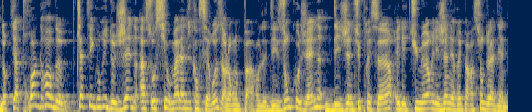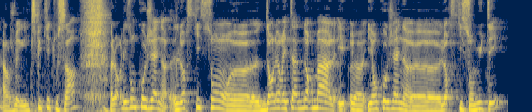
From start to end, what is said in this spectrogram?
Donc il y a trois grandes catégories de gènes associés aux maladies cancéreuses. Alors on parle des oncogènes, des gènes suppresseurs et les tumeurs et les gènes de réparation de l'ADN. Alors je vais expliquer tout ça. Alors les oncogènes, lorsqu'ils sont euh, dans leur état normal et, euh, oncogènes euh, lorsqu'ils sont mutés,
